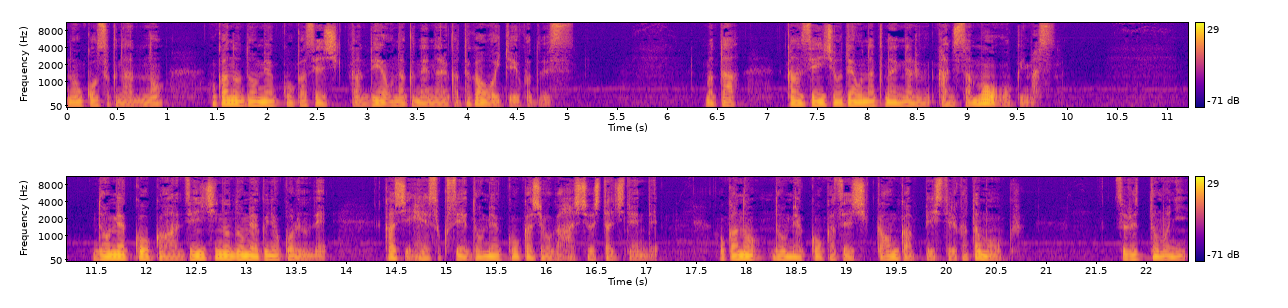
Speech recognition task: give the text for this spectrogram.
脳梗塞などの他の動脈硬化性疾患でお亡くなりになる方が多いということです。また感染症でお亡くなりになる患者さんも多くいます。動脈硬化は全身の動脈に起こるので下肢閉塞性動脈硬化症が発症した時点で他の動脈硬化性疾患を合併している方も多く。それとともに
